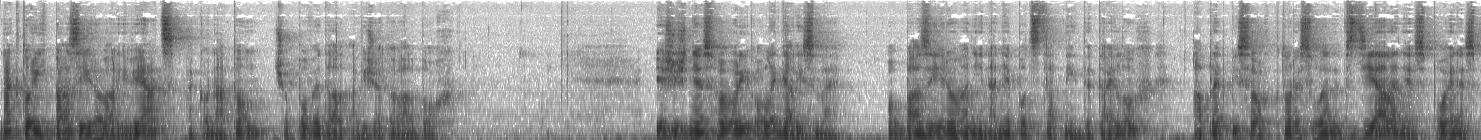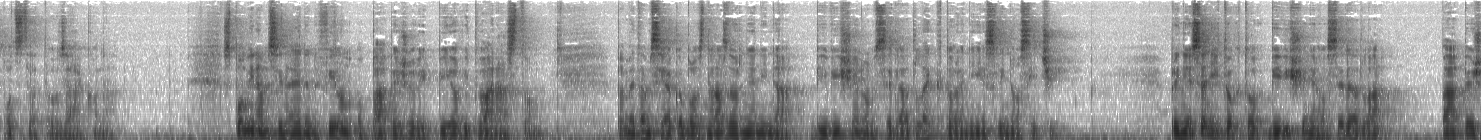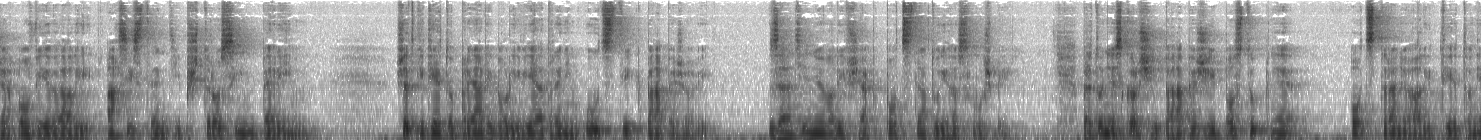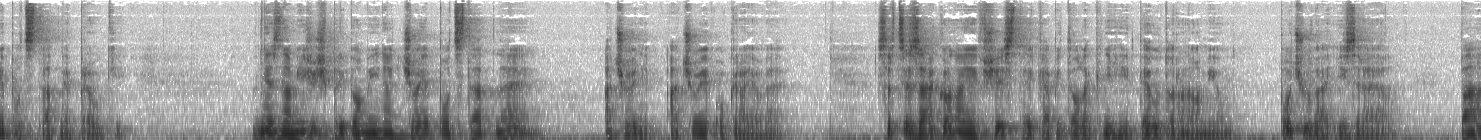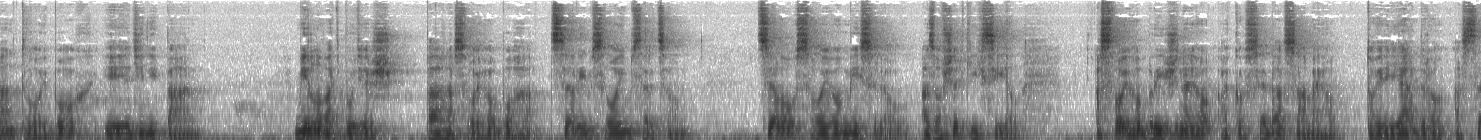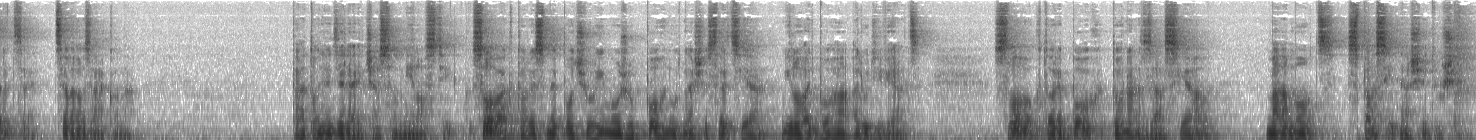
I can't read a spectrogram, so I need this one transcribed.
na ktorých bazírovali viac ako na tom, čo povedal a vyžadoval Boh. Ježiš dnes hovorí o legalizme, o bazírovaní na nepodstatných detailoch a predpisoch, ktoré sú len vzdialene spojené s podstatou zákona. Spomínam si na jeden film o pápežovi Piovi XII. Pamätám si, ako bol znázornený na vyvýšenom sedadle, ktoré niesli nosiči. Pri nesení tohto vyvýšeného sedadla pápeža ovievali asistenti pštrosím perím. Všetky tieto prejavy boli vyjadrením úcty k pápežovi. Zatieňovali však podstatu jeho služby. Preto neskorší pápeži postupne odstraňovali tieto nepodstatné prvky. Dnes nám Ježiš pripomína, čo je podstatné a čo je, a čo je okrajové. Srdce zákona je v 6. kapitole knihy Deuteronomium. Počúvaj Izrael. Pán tvoj Boh je jediný pán. Milovať budeš pána svojho Boha celým svojim srdcom, celou svojou mysľou a zo všetkých síl – a svojho blížneho ako seba samého. To je jadro a srdce celého zákona. Táto nedeľa je časom milosti. Slova, ktoré sme počuli, môžu pohnúť naše srdcia, milovať Boha a ľudí viac. Slovo, ktoré Boh do nás zasial, má moc spasiť naše duše.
